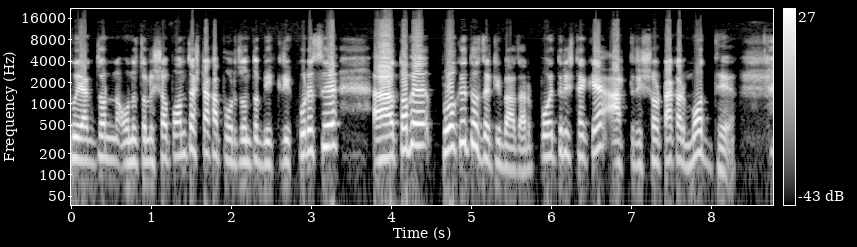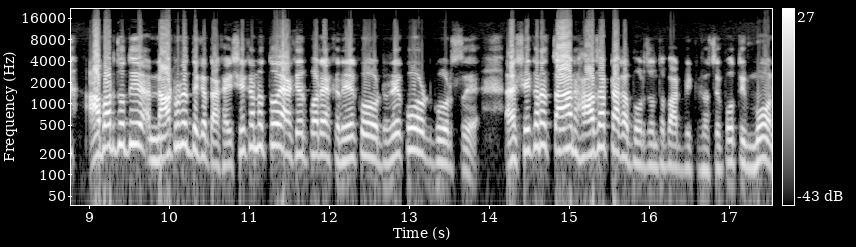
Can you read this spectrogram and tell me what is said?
দুই একজন উনচল্লিশশো পঞ্চাশ টাকা পর্যন্ত বিক্রি করেছে। তবে প্রকৃত যেটি বাজার, পঁয়ত্রিশ থেকে আটত্রিশশো টাকার মধ্যে। আবার যদি নাটোরের দিকে তাকাই, সেখানে তো একের পর এক রেকর্ড রেকর্ড গড়ছে। সেখানে চার হাজার টাকা পর্যন্ত পাট বিক্রি হচ্ছে প্রতি মন।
